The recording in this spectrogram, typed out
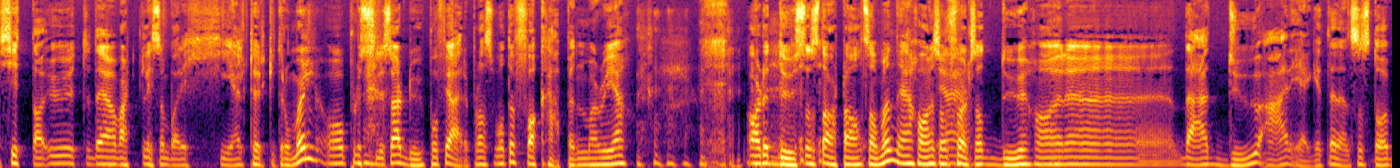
kitta ut. Det har vært liksom bare helt tørketrommel. Og plutselig så er du på fjerdeplass. What the fuck happened, Maria? Var det du som starta alt sammen? Jeg har en sånn Ja, ja. følelse at du har eh, Det er du er egentlig den som står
